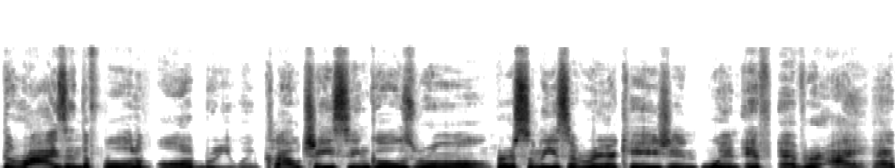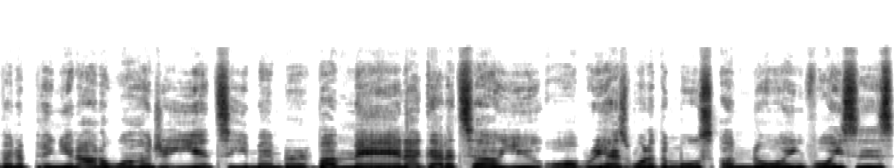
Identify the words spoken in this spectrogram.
The rise and the fall of Aubrey when clout chasing goes wrong. Personally, it's a rare occasion when, if ever, I have an opinion on a 100 ENT member. But man, I gotta tell you, Aubrey has one of the most annoying voices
